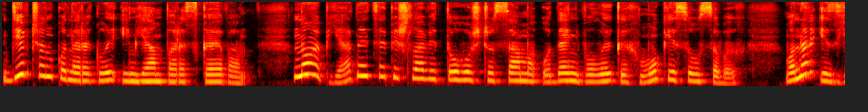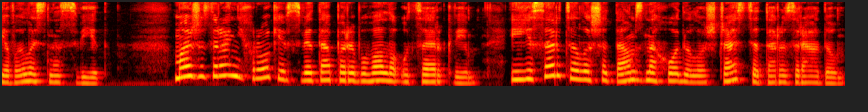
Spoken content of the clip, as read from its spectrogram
Дівчинку нарекли ім'ям Параскева. Ну а п'ятниця пішла від того, що саме у день великих мук Ісусових вона і з'явилась на світ. Майже з ранніх років свята перебувала у церкві, її серце лише там знаходило щастя та розраду.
